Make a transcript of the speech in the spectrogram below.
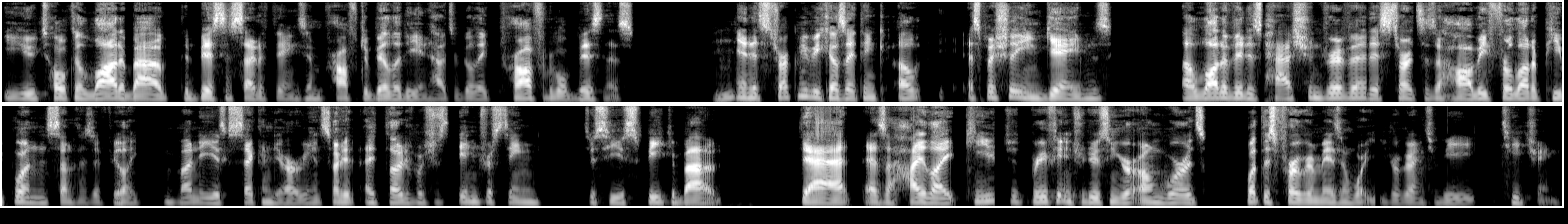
you talked a lot about the business side of things and profitability and how to build a profitable business. Mm-hmm. And it struck me because I think, uh, especially in games, a lot of it is passion driven. It starts as a hobby for a lot of people. And sometimes I feel like money is secondary. And so I, I thought it was just interesting to see you speak about that as a highlight. Can you just briefly introduce in your own words what this program is and what you're going to be teaching?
